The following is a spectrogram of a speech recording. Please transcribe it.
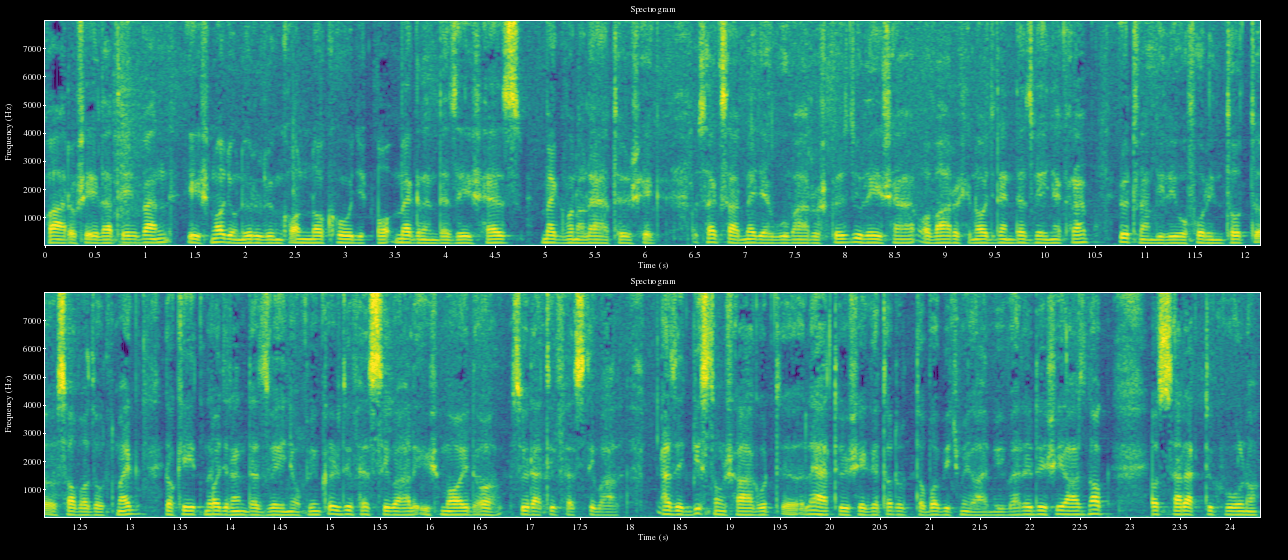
város életében, és nagyon örülünk annak, hogy a megrendezéshez megvan a lehetőség. A Szexárd megyegú város közgyűlése a városi nagy rendezvényekre 50 millió forintot szavazott meg. A két nagy rendezvény a Pünkösdi Fesztivál és majd a Szüreti Fesztivál. Ez egy biztonságot, lehetőséget adott a Babics Mihály Művelődési Háznak. Azt szerettük volna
